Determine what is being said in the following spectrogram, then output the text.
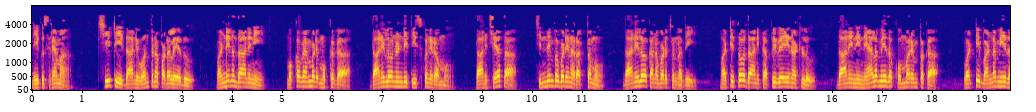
నీకు శ్రమ. చీటి దాని వంతున పడలేదు. వండిన దానిని ముక్క వెంబడి ముక్కగా దానిలో నుండి తీసుకొని రమ్ము. దాని చేత చిందింపబడిన రక్తము దానిలో కనబడుచున్నది. మట్టితో దాని కప్పివేయినట్లు దానిని నేల మీద కుమ్మరింపక వట్టి బండ మీద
